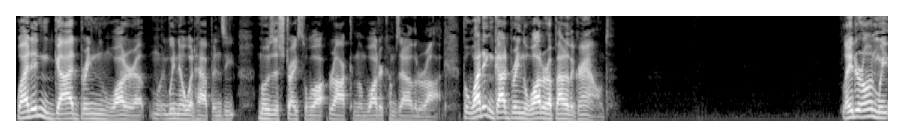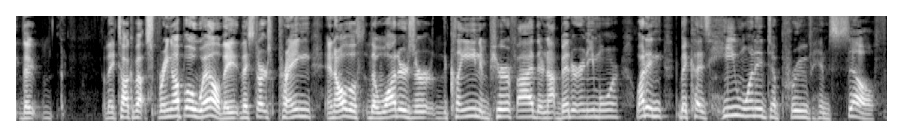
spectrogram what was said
Why didn't God bring the water up? We know what happens. He, Moses strikes the rock and the water comes out of the rock. But why didn't God bring the water up out of the ground? Later on, we they, they talk about spring up, oh well. They, they start praying, and all the, the waters are clean and purified. They're not bitter anymore. Why didn't? Because he wanted to prove himself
